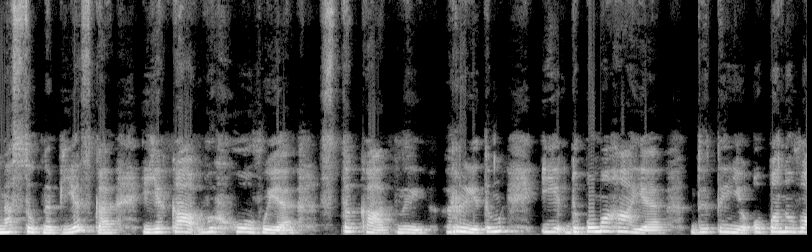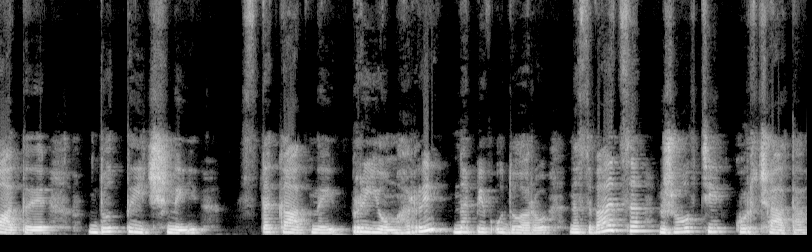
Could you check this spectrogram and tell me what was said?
Наступна п'єска, яка виховує стакатний ритм і допомагає дитині опанувати дотичний стакатний прийом гри на півудору, називається жовті курчата.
